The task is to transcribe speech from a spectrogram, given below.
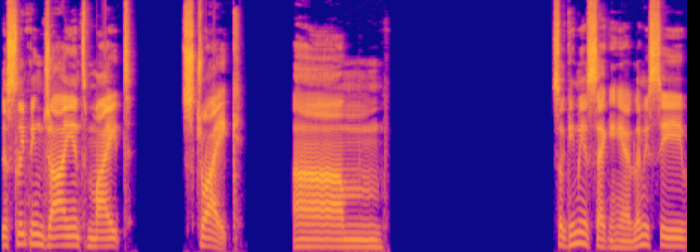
the sleeping giant might strike. Um. So give me a second here. Let me see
